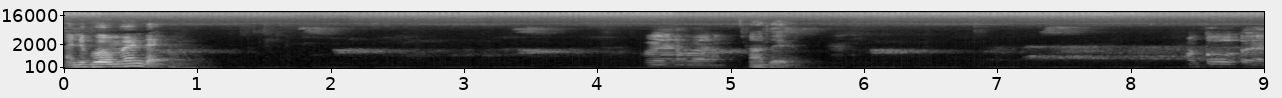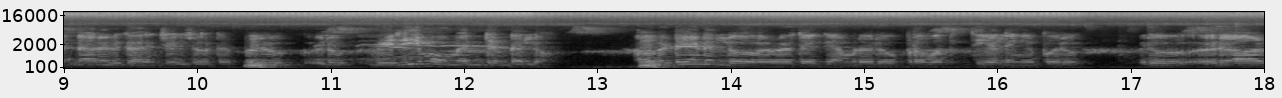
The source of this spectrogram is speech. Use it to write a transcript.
അനുഭവം വേണ്ടേ? അപ്പോ ഞാനൊരു കാര്യം ചോദിച്ചോട്ടെ? ഒരു ഒരു വെരി മൊമെന്റ് ഉണ്ടല്ലോ. അവിടെയാണല്ലോ ഇതൊക്കെ നമ്മുടെ ഒരു പ്രവൃത്തി അല്ലെങ്കിൽ ഇപ്പൊ ഒരു ഒരു ഒരാൾ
